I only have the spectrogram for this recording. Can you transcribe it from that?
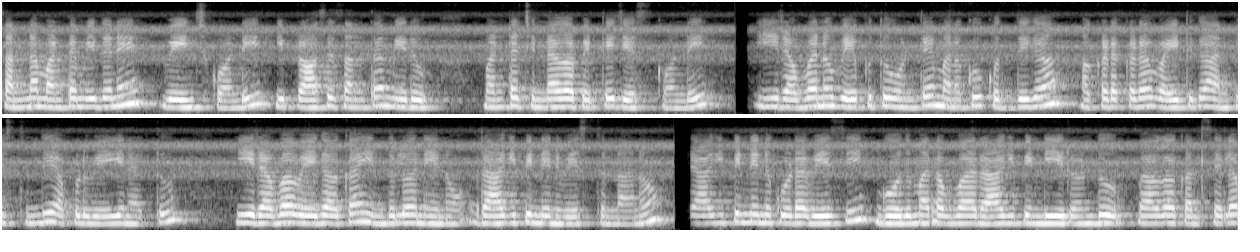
సన్న మంట మీదనే వేయించుకోండి. ఈ ప్రాసెస్ అంతా మీరు మంట చిన్నగా పెట్టే చేసుకోండి. ఈ రవ్వను వేపుతూ ఉంటే మనకు కొద్దిగా అక్కడక్కడ వైట్గా అనిపిస్తుంది. అప్పుడు వేగినట్టు. ఈ రవ్వ వేగాక ఇందులో నేను రాగి పిండిని వేస్తున్నాను. రాగి పిండిని కూడా వేసి గోధుమ రవ్వ రాగి పిండి రెండు బాగా కలిసేలా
